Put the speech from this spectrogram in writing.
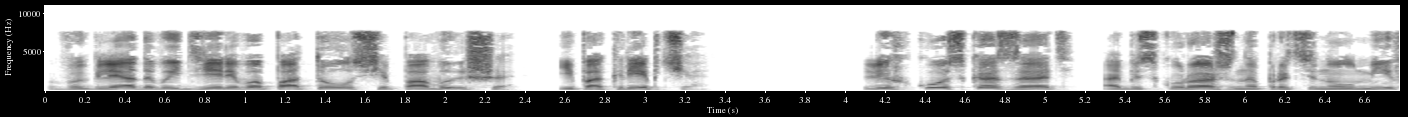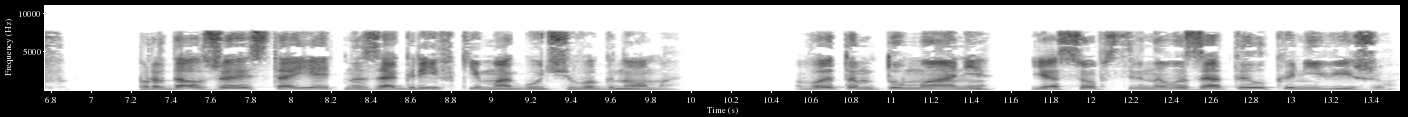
выглядывай дерево потолще, повыше и покрепче. Легко сказать, обескураженно протянул Миф, продолжая стоять на загривке могучего гнома. В этом тумане я собственного затылка не вижу.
